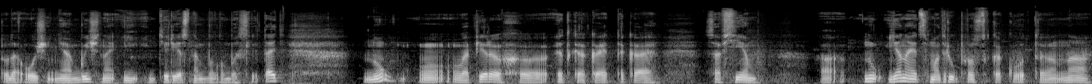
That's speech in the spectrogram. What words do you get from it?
туда очень необычно и интересно было бы слетать. Ну, во-первых, э, это какая-то такая совсем а, ну, я на это смотрю просто как вот э, на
